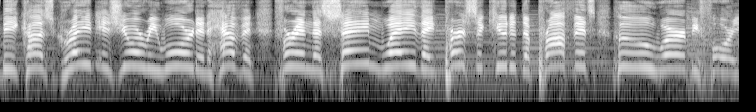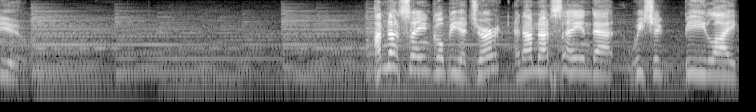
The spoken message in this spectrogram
because great is your reward in heaven, for in the same way they persecuted the prophets who were before you. I'm not saying go be a jerk, and I'm not saying that we should be like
